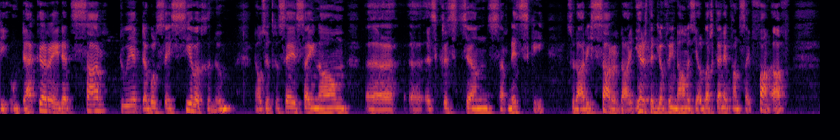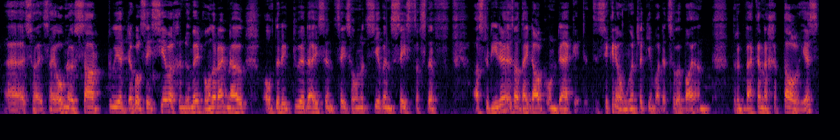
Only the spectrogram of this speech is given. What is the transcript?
die ontdekker het dit SAR 2667 genoem. Nou ons het gesê sy naam uh, uh is Christian Sarnetsky. So daardie SAR, daai eerste deel van die naam is heel waarskynlik van sy van af. Uh so sy hom nou SAR 2667 genoem het. Wonder ek nou of dit die 2667ste asteroïde is wat hy dalk ontdek het. Dit is seker nie onmoontlik nie, maar dit sou 'n baie indrukwekkende getal wees. Uh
